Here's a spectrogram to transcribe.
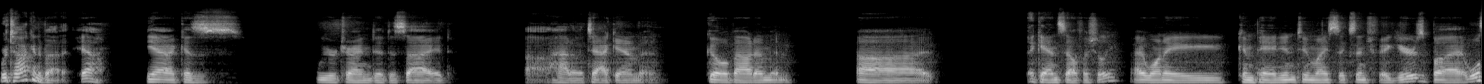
We're talking about it. Yeah. Yeah, because we were trying to decide uh, how to attack him and go about him. And uh, again, selfishly, I want a companion to my six inch figures, but we'll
